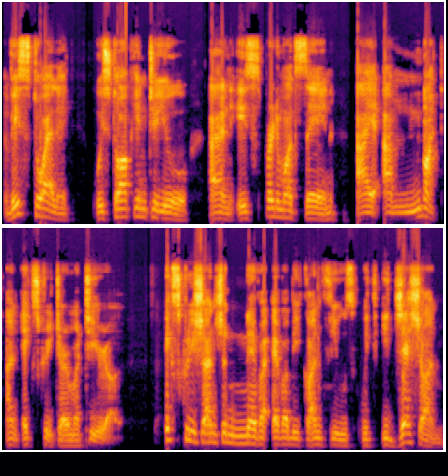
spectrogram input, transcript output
this toilet who is talking to you and is pretty much saying, I am not an excretory material. Excretion should never ever be confused with egestion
